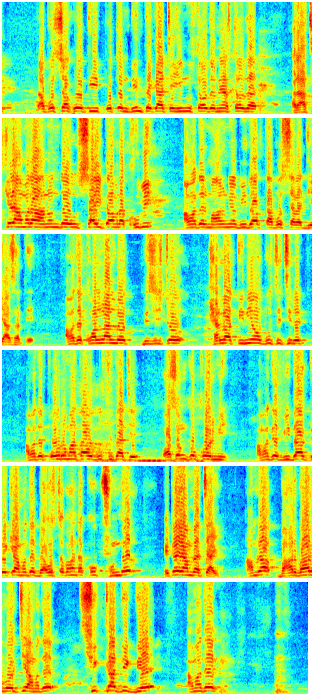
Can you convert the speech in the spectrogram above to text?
তাপস চক্রবর্তী প্রথম দিন থেকে আছে ইনুস তহদার মেয়াজ আর আজকের আমরা আনন্দ, উৎসাহিত, আমরা খুবই আমাদের মাননীয় বিধক তাপস চ্যাটার্জি আসাতে। আমাদের কল্যাণ লোক বিশিষ্ট খেলোয়াড় তিনিও উপস্থিত ছিলেন। আমাদের পৌরমাতা উপস্থিত আছে। অসংখ্য কর্মী। আমাদের বিধায়ক দেখে আমাদের ব্যবস্থাপনাটা খুব সুন্দর, এটাই আমরা চাই। আমরা বারবার বলছি, আমাদের শিক্ষার দিক দিয়ে আমাদের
